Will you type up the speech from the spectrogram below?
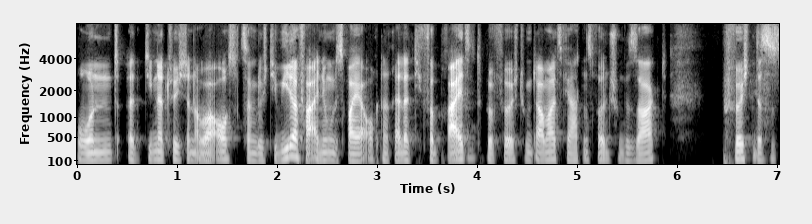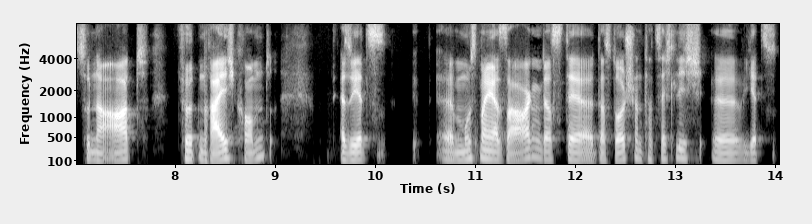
Und, äh, die natürlich dann aber auch sozusagen durch die Wiedervereinigung das war ja auch eine relativ verbreitete Befürchtung damals, wir hatten es vorhin schon gesagt, befürchten, dass es zu einer Art Vierten Reich kommt. Also, jetzt, äh, muss man ja sagen, dass der dass Deutschland tatsächlich, äh, jetzt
